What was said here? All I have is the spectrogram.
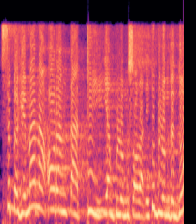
Sebagaimana orang tadi yang belum sholat itu belum tentu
